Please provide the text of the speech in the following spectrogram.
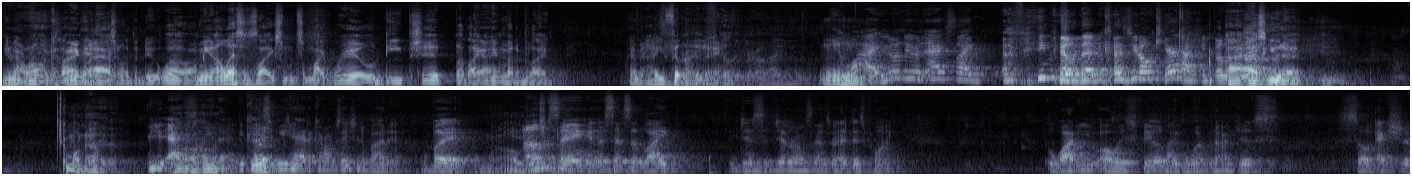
You're not wrong because I ain't gonna ask no what to do. Well, I mean, unless it's like some some like real deep shit. But like, I ain't about to be like, hey man, how you feeling How you today? feeling, bro? How you? Mm-hmm. Why you don't even ask like a female that because you don't care how she feels. I ask you that. You, Come on now. yeah. You asked me Uh-huh. that because Yeah. we had a conversation about it. But Well, I always I'm ask you that. saying in the sense of like, just a general sense at this point. Why do you always feel like women are just so extra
